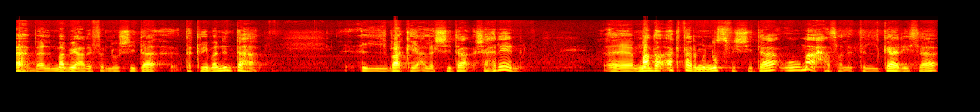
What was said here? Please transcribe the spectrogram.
أهبل ما بيعرف أنه الشتاء تقريبا انتهى. الباقي على الشتاء شهرين. مضى أكثر من نصف الشتاء وما حصلت الكارثة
